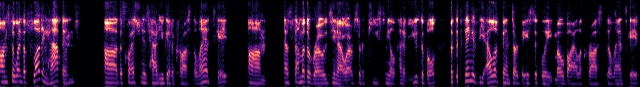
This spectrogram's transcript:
Um, so when the flooding happened, uh, the question is how do you get across the landscape? Um, now some of the roads, you know, are sort of piecemeal, kind of usable, but the thing is, the elephants are basically mobile across the landscape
